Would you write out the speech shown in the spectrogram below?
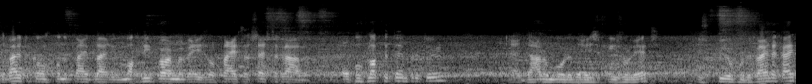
De buitenkant van de pijpleiding mag niet warmer wezen dan 50, 60 graden oppervlaktetemperatuur. Daarom worden deze geïsoleerd. Is puur voor de veiligheid.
